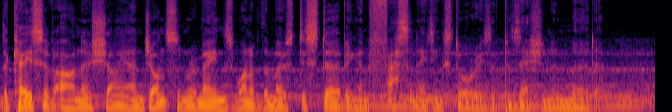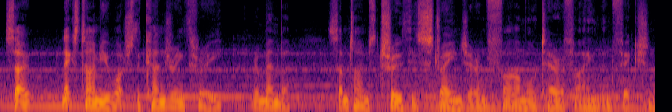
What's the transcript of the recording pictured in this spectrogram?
the case of Arne Cheyenne Johnson remains one of the most disturbing and fascinating stories of possession and murder. So, next time you watch The Conjuring 3, remember, sometimes truth is stranger and far more terrifying than fiction.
